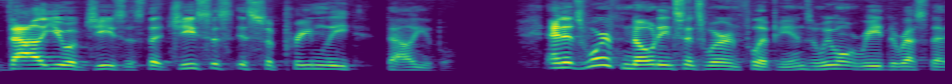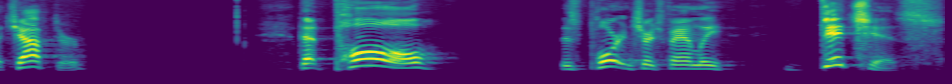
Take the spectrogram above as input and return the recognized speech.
value of Jesus, that Jesus is supremely valuable. And it's worth noting, since we're in Philippians, and we won't read the rest of that chapter, that Paul, this important church family, ditches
